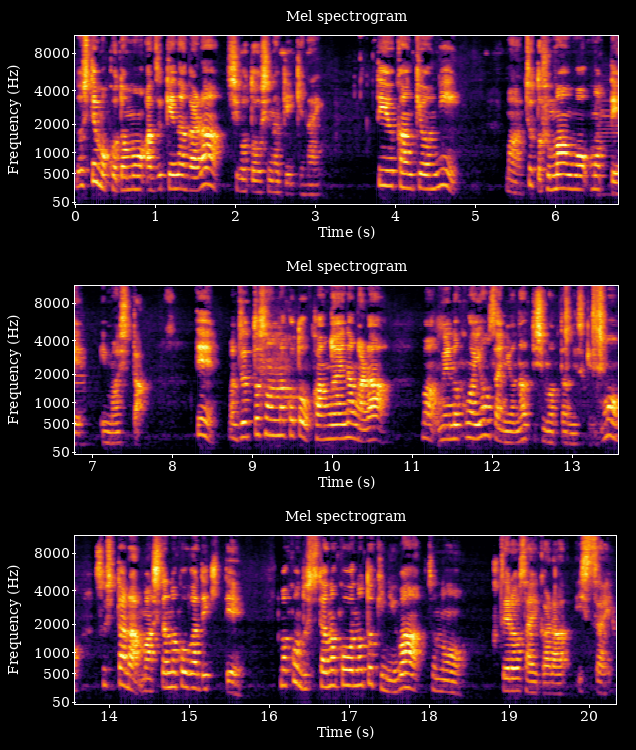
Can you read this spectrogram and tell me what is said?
どうしても子供を預けながら仕事をしなきゃいけないっていう環境に、まあ、ちょっと不満を持っていました。で、まあ、ずっとそんなことを考えながら、まあ、上の子が4歳にはなってしまったんですけども、そしたら、まあ、下の子ができて、まあ、今度下の子の時には、その、0歳から1歳、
